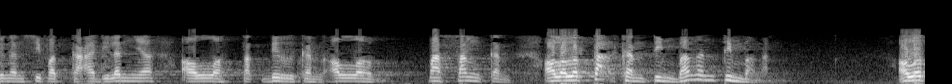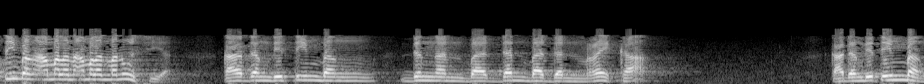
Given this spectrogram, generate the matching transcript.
dengan sifat keadilannya Allah takdirkan, Allah pasangkan, Allah letakkan timbangan-timbangan. Allah timbang amalan-amalan manusia. Kadang ditimbang dengan badan-badan mereka. Kadang ditimbang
